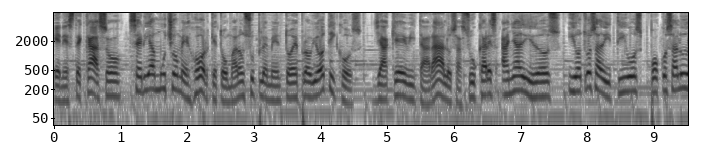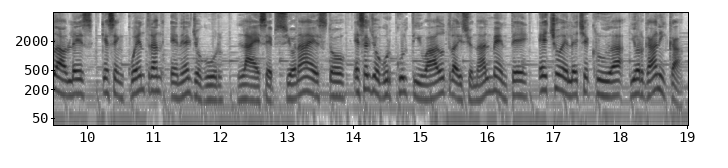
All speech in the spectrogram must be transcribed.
En este caso, sería mucho mejor que tomar un suplemento de probióticos, ya que evitará los azúcares añadidos y otros aditivos poco saludables que se encuentran en el yogur. La excepción a esto es el yogur cultivado tradicionalmente, hecho de leche cruda y orgánica,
